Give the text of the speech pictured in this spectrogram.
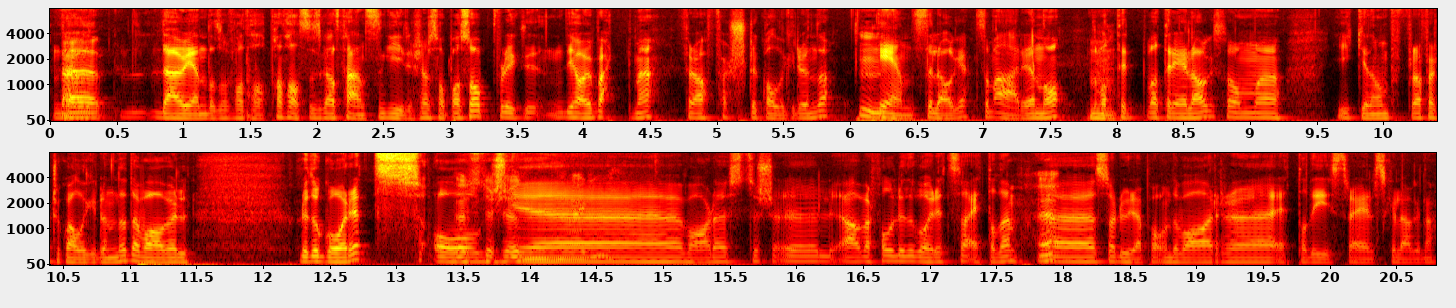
Det er, det er jo igjen da så fantastisk at fansen girer seg såpass opp. fordi De har jo vært med fra første kvalikrunde. Mm. Eneste laget som er igjen nå. Det var, Mm. tre, var tre lag som uh, gikk gjennom fra første kvalikrunde. Det var vel Ludogorets og eh, Var det Østersund Ja, i hvert fall Ludogorets er ett av dem. Ja. Eh, så lurer jeg på om det var eh, et av de israelske lagene.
